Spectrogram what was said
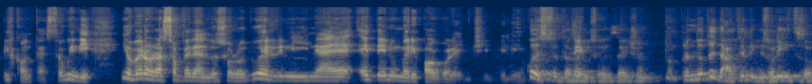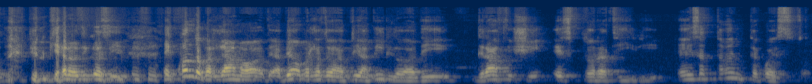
il contesto. Quindi io per ora sto vedendo solo due linee e dei numeri poco leggibili. Questo è data sì. visualization. Non prendo dei dati e li visualizzo, più chiaro di così. e quando parliamo, abbiamo parlato nella prima pillola di grafici esplorativi, è esattamente questo.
